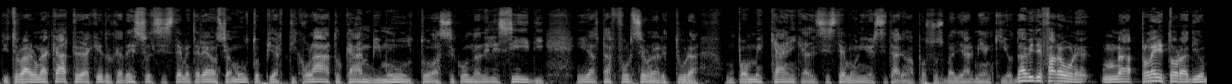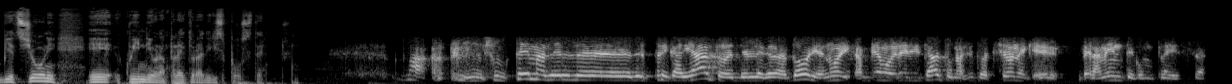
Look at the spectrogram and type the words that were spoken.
di trovare una cattedra. Credo che adesso il sistema italiano sia molto più articolato, cambi molto a seconda delle sedi, in realtà forse è una lettura un po' meccanica del sistema universitario, ma posso sbagliarmi farmi anch'io. Davide Faraone, una pletora di obiezioni e quindi una pletora di risposte. Ma sul tema del, del, precariato e delle graduatorie noi abbiamo ereditato una situazione che è veramente complessa.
